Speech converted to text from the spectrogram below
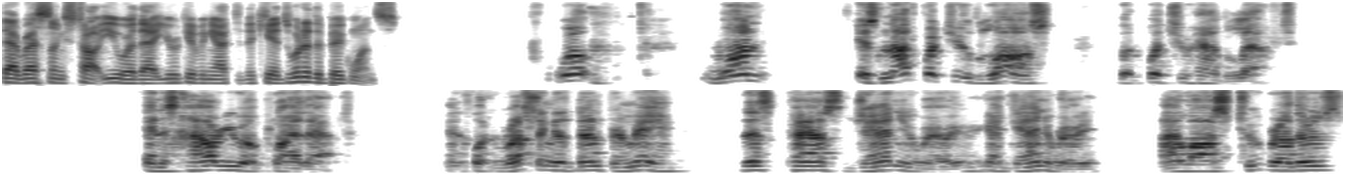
that wrestling's taught you, or that you're giving out to the kids, what are the big ones? Well, one is not what you've lost, but what you have left. And it's how you apply that. And what wrestling has done for me this past January, yeah, January, I lost two brothers,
